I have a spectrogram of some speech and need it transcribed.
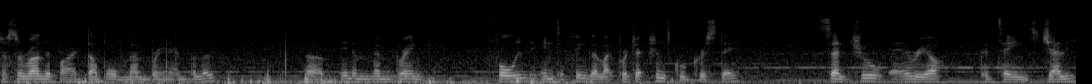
just surrounded by a double membrane envelope. Uh, inner membrane folded into finger-like projections called cristae. Central area contains jelly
